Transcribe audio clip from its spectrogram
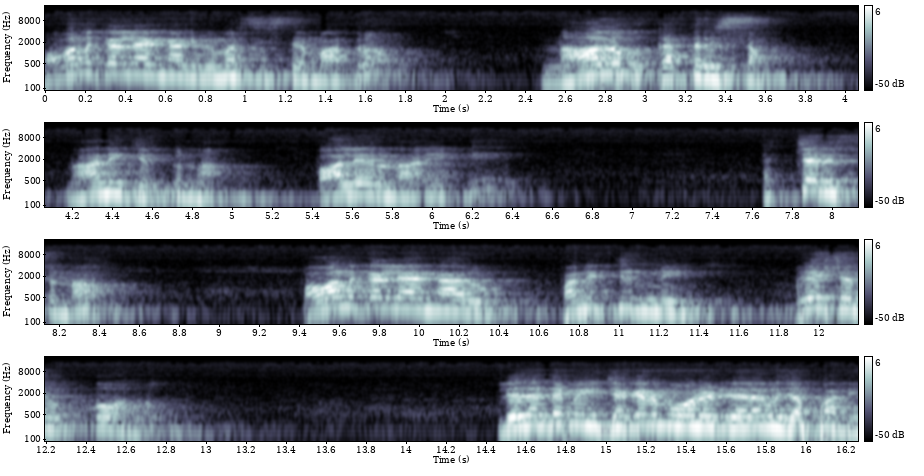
పవన్ కళ్యాణ్ గారిని విమర్శిస్తే మాత్రం నాలుగు కత్తిరిస్తాం. నానికి చెప్తున్నా పాలేరు నానికి హెచ్చరిస్తున్నాం. పవన్ కళ్యాణ్ గారు పనితీరుని దేశను ఒప్పుకోవద్దు. లేదంటే మీ జగన్మోహన్ రెడ్డి ఎలాగో చెప్పాలి.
